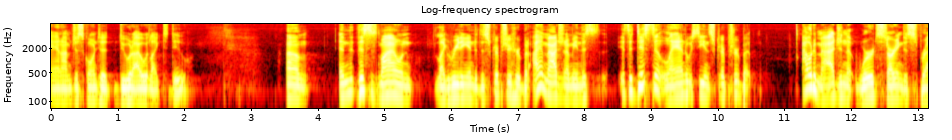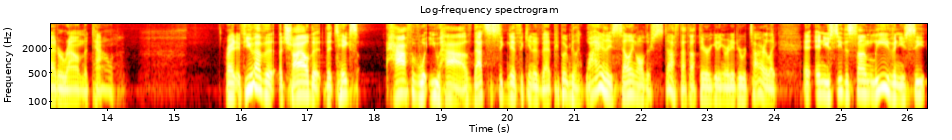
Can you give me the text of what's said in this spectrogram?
and I'm just going to do what I would like to do. Um, and this is my own like reading into the scripture here, but I imagine, I mean, this it's a distant land we see in scripture, but I would imagine that word's starting to spread around the town. right? If you have a, a child that, that takes half of what you have, that's a significant event. People are gonna be like, why are they selling all their stuff? I thought they were getting ready to retire. Like, and, and you see the son leave and you see,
